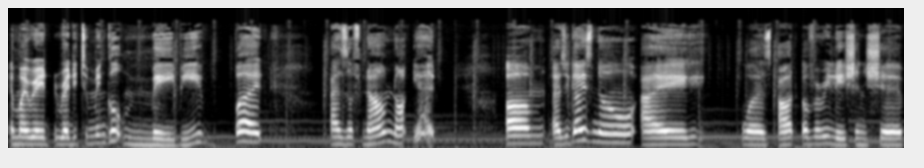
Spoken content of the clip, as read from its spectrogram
Am I re- ready to mingle? Maybe, but as of now, not yet. Um, as you guys know, I was out of a relationship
